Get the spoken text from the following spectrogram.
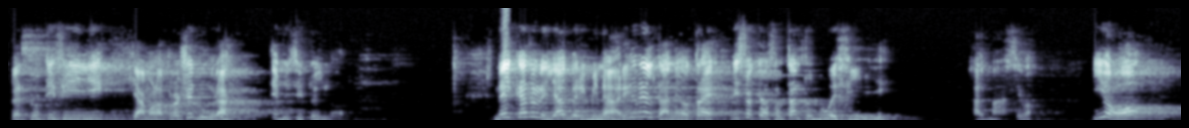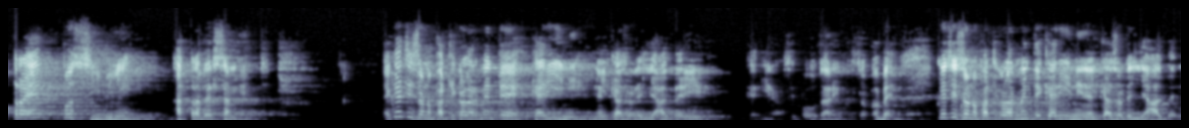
per tutti i figli chiamo la procedura e visito il nodo. Nel caso degli alberi binari, in realtà ne ho tre, visto che ho soltanto due figli, al massimo, io ho tre possibili attraversamenti. E questi sono particolarmente carini nel caso degli alberi. Carino, si può usare in questo. Vabbè, questi sono particolarmente carini nel caso degli alberi.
